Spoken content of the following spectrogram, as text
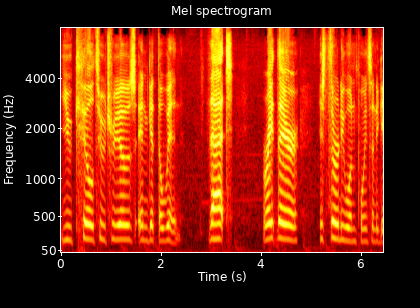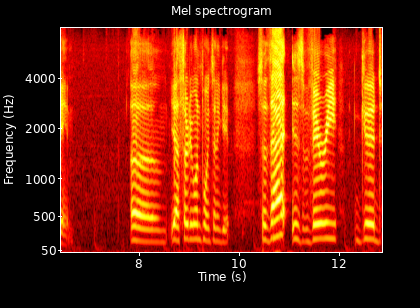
you kill two trios and get the win. That right there is 31 points in a game um, yeah, 31 points in a game. So that is very good.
